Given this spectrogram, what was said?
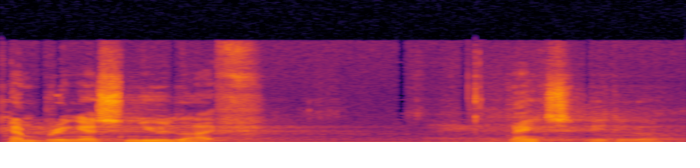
can bring us new life. Thanks be to God.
